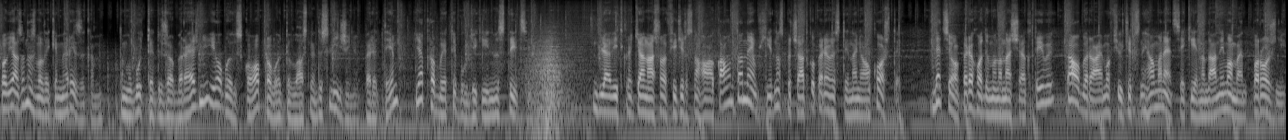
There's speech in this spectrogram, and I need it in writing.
пов'язана з великими ризиками. Тому будьте дуже обережні і обов'язково проводьте власне дослідження перед тим, як робити будь-які інвестиції. Для відкриття нашого фьючерсного аккаунта необхідно спочатку перевести на нього кошти. Для цього переходимо на наші активи та обираємо фьючерсний гаманець, який на даний момент порожній.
